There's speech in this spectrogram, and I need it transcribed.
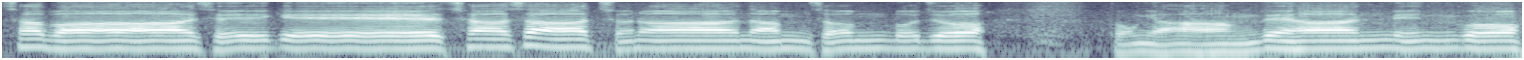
사바세계 차사천하 남선부주 동양 대한민국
